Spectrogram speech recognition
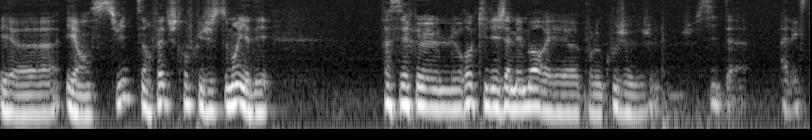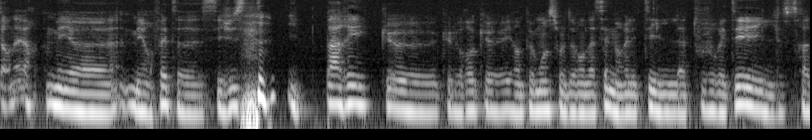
Et, euh, et ensuite, en fait, je trouve que justement, il y a des. Enfin, c'est-à-dire que le rock, il est jamais mort et euh, pour le coup, je, je- je cite euh, Alex Turner, mais, euh, mais en fait, c'est juste. il paraît que, que le rock est un peu moins sur le devant de la scène, mais en réalité, il l'a toujours été et il le sera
